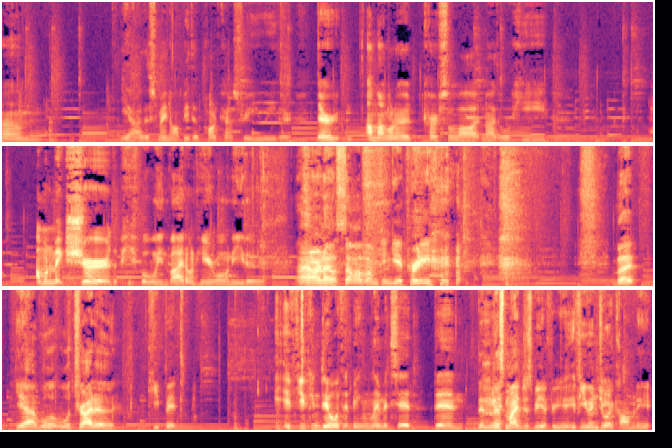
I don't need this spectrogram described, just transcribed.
um yeah, this may not be the podcast for you either. There I'm not gonna curse a lot, neither will he. I'm gonna make sure the people we invite on here won't either. I don't know. Some of them can get pretty, but yeah, we'll we'll try to keep it. if you can deal with it being limited, then Then yeah. this might just be it for you. If you enjoy comedy,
